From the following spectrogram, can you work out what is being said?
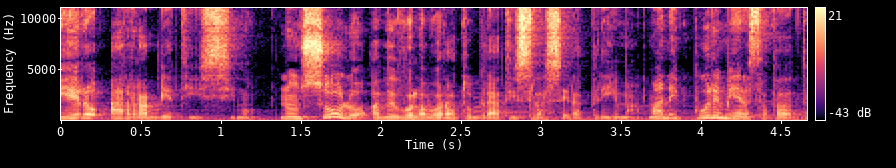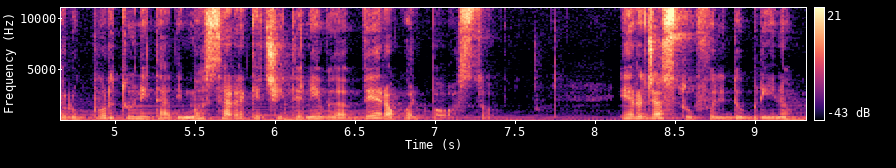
Ero arrabbiatissimo. Non solo avevo lavorato gratis la sera prima, ma neppure mi era stata data l'opportunità di mostrare che ci tenevo davvero a quel posto. Ero già stufo di Dublino,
